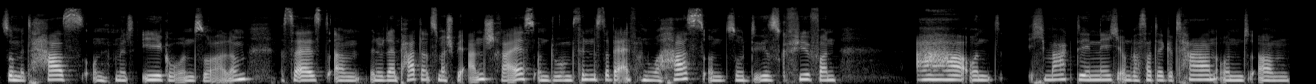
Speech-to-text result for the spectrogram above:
so mit Hass und mit Ego und so allem. Das heißt, ähm, wenn du deinen Partner zum Beispiel anschreist und du empfindest dabei einfach nur Hass und so dieses Gefühl von, ah, und ich mag den nicht und was hat er getan und, ähm,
